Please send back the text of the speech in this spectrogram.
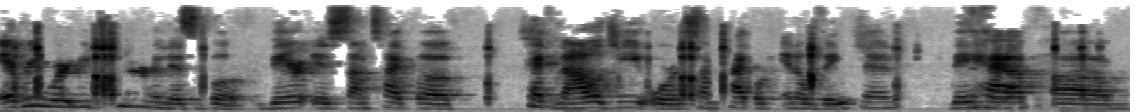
everywhere you turn in this book, there is some type of technology or some type of innovation. They have um,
